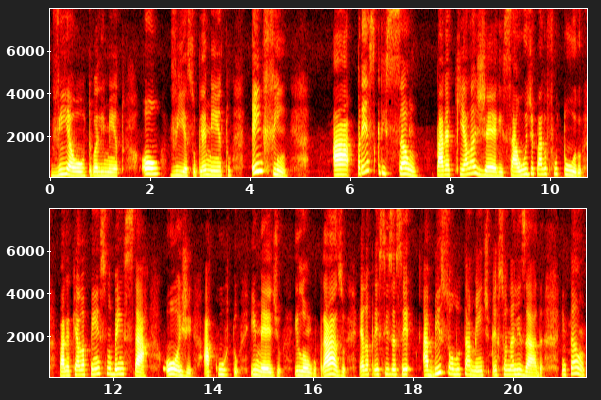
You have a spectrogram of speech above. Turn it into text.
via outro alimento ou via suplemento. Enfim, a prescrição para que ela gere saúde para o futuro, para que ela pense no bem-estar, hoje, a curto e médio e longo prazo, ela precisa ser absolutamente personalizada. Então,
